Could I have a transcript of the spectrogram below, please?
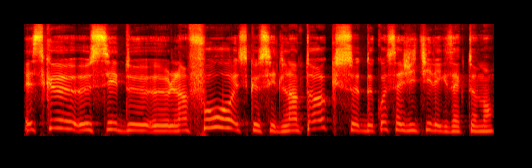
Est-ce que euh, c'est de euh, l'info? Est-ce que c'est de l'intox? De quoi s'agit-il exactement?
